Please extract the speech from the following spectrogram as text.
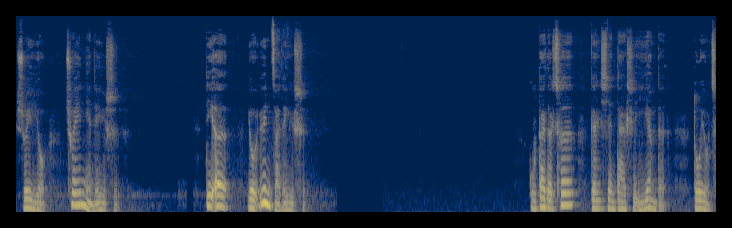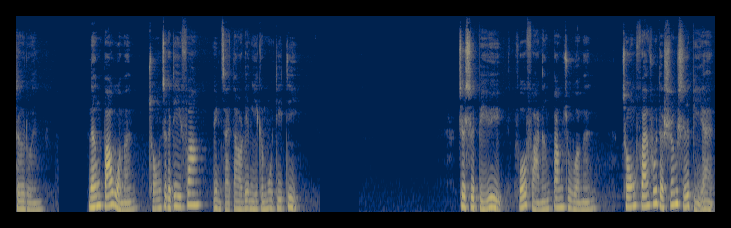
所以有催碾的意思。第二，有运载的意思。古代的车跟现代是一样的，都有车轮。能把我们从这个地方运载到另一个目的地，这是比喻佛法能帮助我们从凡夫的生死彼岸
